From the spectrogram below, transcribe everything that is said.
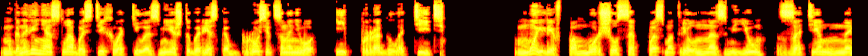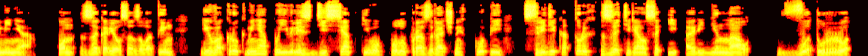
Мгновение слабости хватило змея, чтобы резко броситься на него и проглотить. Мой лев поморщился, посмотрел на змею, затем на меня. Он загорелся золотым, и вокруг меня появились десятки его полупрозрачных копий, среди которых затерялся и оригинал. Вот урод!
